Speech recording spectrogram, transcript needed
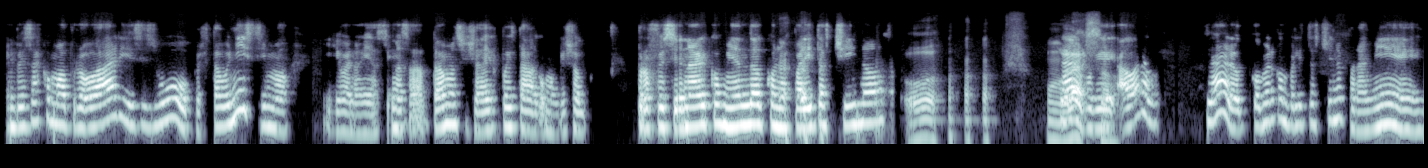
empezás como a probar y decís, uh, pero está buenísimo. Y bueno, y así nos adaptamos y ya después estaba como que yo profesional comiendo con los palitos chinos. Oh, un Claro, porque ahora, claro, comer con palitos chinos para mí es,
